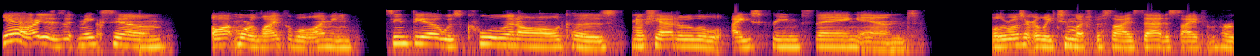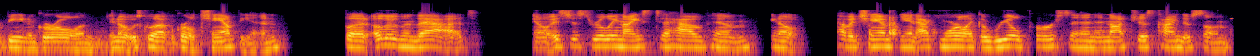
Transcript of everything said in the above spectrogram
Yeah, it is. It makes him a lot more likable. I mean, Cynthia was cool and all because you know she had her little ice cream thing, and well, there wasn't really too much besides that aside from her being a girl, and you know it was cool to have a girl champion. But other than that, you know, it's just really nice to have him, you know, have a champion act more like a real person and not just kind of some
